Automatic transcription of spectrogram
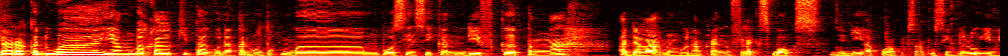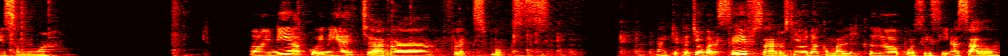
Cara kedua yang bakal kita gunakan untuk memposisikan div ke tengah adalah menggunakan flexbox. Jadi aku hapus-hapusin dulu ini semua. Uh, ini aku ini ya cara flexbox. Nah kita coba save seharusnya udah kembali ke posisi asal.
